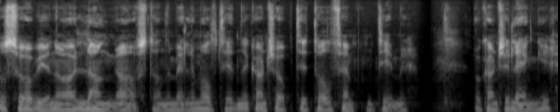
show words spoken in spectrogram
og så begynne å ha lange avstander mellom måltidene, kanskje opptil 12-15 timer, og kanskje lenger.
